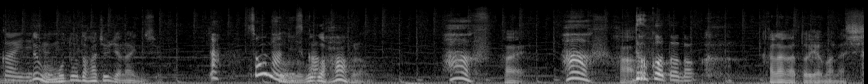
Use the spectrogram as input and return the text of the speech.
深いですね、ももともと八王子じゃないんですよ。あそうなんですそう僕はかハーフなの。ハーフ？はい。ハーフ？ハーフ。どことの？神奈川と山梨。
